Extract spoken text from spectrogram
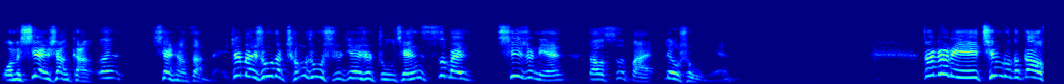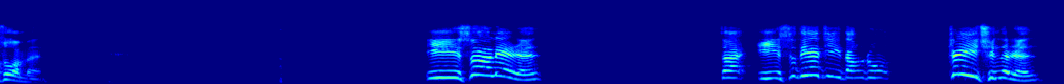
我们献上感恩，献上赞美。这本书的成书时间是主前四百七十年到四百六十五年。在这里清楚地告诉我们，以色列人在以斯帖记当中这一群的人。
